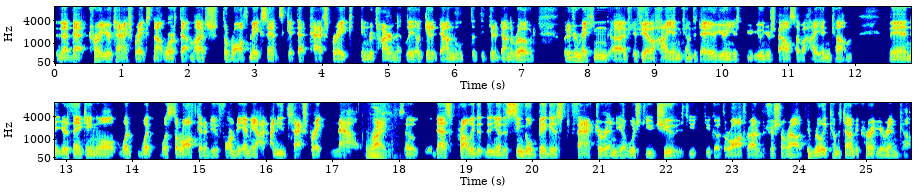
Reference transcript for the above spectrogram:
that that current year tax break's not worth that much. The Roth makes sense. Get that tax break in retirement. You know, get it down the get it down the road. But if you're making uh, if, if you have a high income today, or you and your, you and your spouse have a high income, then you're thinking, well, what what what's the Roth going to do for me? I mean, I, I, need the tax break now. Right. So that's probably the, the, you know the single biggest factor in you know which do you choose? Do you, you go the Roth route or the traditional route? It really comes down to current year income.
